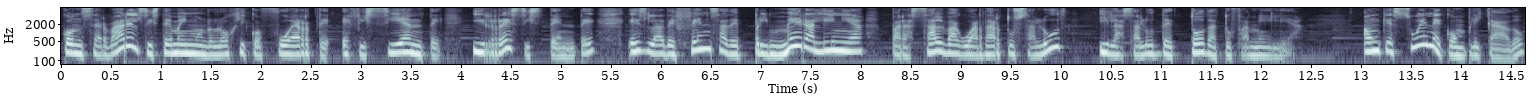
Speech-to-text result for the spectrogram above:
Conservar el sistema inmunológico fuerte, eficiente y resistente es la defensa de primera línea para salvaguardar tu salud y la salud de toda tu familia. Aunque suene complicado,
